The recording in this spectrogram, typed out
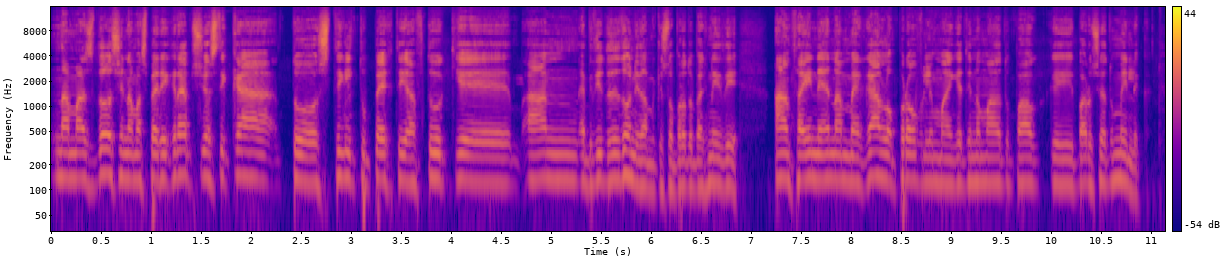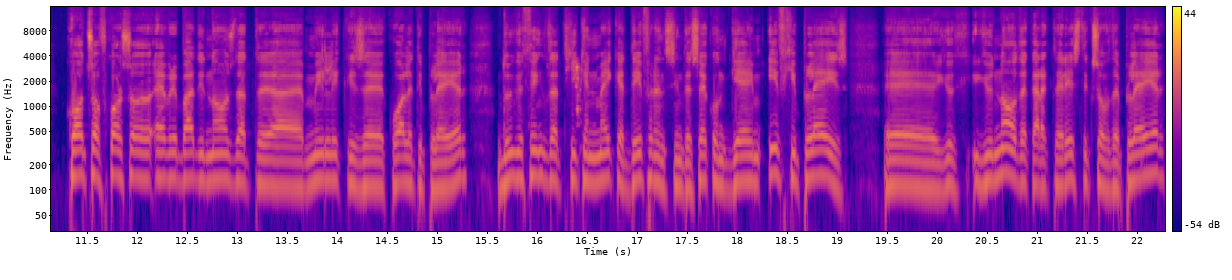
να μας δώσει, να μας περιγράψει ουσιαστικά το στυλ του παίχτη αυτού και αν, επειδή δεν τον είδαμε και στο πρώτο παιχνίδι, αν θα είναι ένα μεγάλο πρόβλημα για την ομάδα του ΠΑΟΚ και η παρουσία του Μίλικ. Coach, of course, uh, everybody knows that uh, Milik is a quality player. Do you think that he can make a difference in the second game if he plays? Uh, you, you know the characteristics of the player.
